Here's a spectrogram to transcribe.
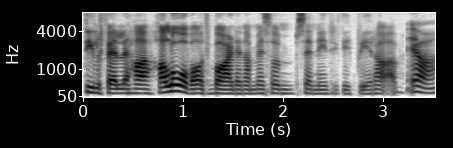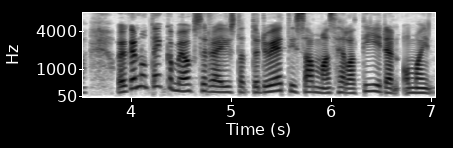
tillfälle har, har lovat barnen men som sen inte riktigt blir av. Ja, och jag kan nog tänka mig också det där just att du är tillsammans hela tiden och man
